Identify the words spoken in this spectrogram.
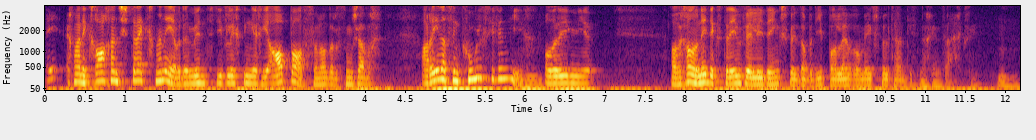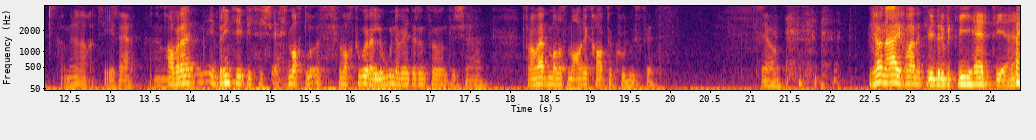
Ich meine, klar können sie Strecken nehmen, aber dann müssen sie die vielleicht irgendwie anpassen, oder? Muss einfach... Arenas sind cool gewesen, finde ich. Mhm. Oder irgendwie... Also ich habe noch nicht extrem viele Dinge gespielt, aber die paar Level, die wir gespielt haben, die sind ein bisschen gewesen. Mhm. Können wir dann nachher zu viert. Ja. Aber äh, im Prinzip ist es, es macht es macht hure Laune wieder und so und es ist äh, Vor allem eben mal das Mario Kart cool aussieht. Ja. ja, nein, ich meine... Wieder über die Weinherzen, hä?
